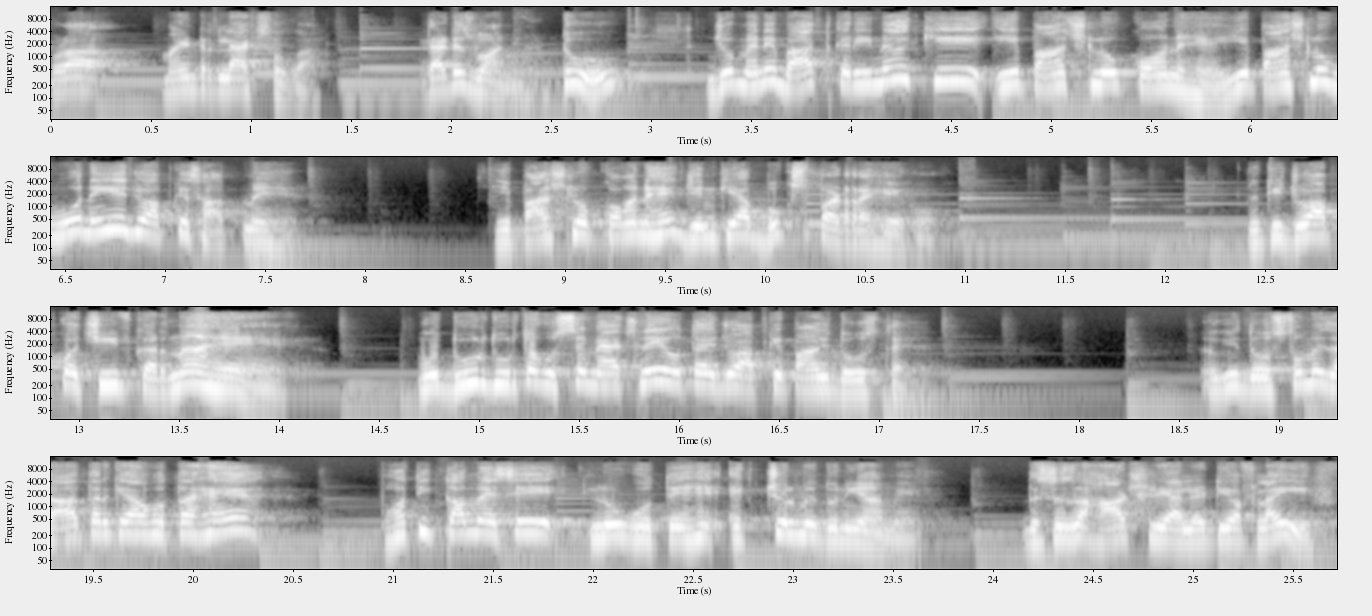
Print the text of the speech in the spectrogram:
थोड़ा माइंड रिलैक्स होगा। दैट इज़ वन टू जो मैंने बात करी ना कि ये पाँच लोग कौन है? ये पाँच लोग वो नहीं है जो आपके साथ में है। ये पाँच लोग कौन है जिनकी आप बुक्स पढ़ रहे हो? क्योंकि जो आपको अचीव करना है, वो दूर दूर तक उससे मैच नहीं होता है जो आपके पाँच दोस्त हैं। क्योंकि दोस्तों में ज़्यादातर क्या होता है? बहुत ही कम ऐसे लोग होते हैं एक्चुअल में दुनिया में। This is a harsh reality of life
